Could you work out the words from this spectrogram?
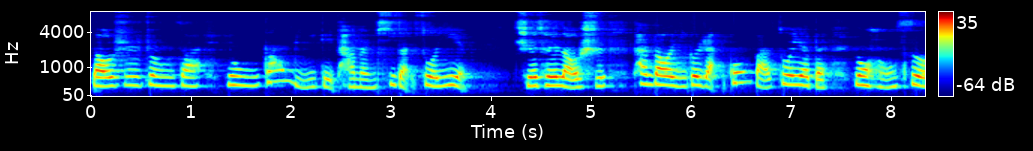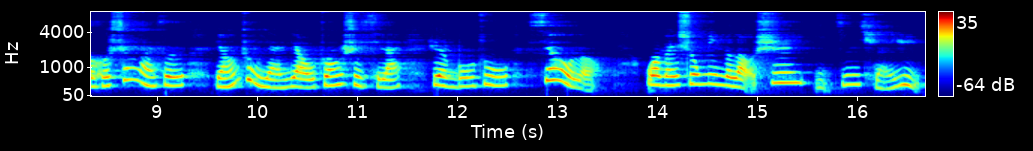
老师正在用钢笔给他们批改作业。瘸腿老师看到一个染工把作业本用红色和深蓝色两种颜料装饰起来，忍不住笑了。我们生病的老师已经痊愈。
